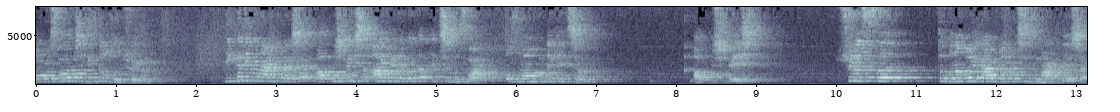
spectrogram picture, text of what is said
doğrusal bir şekilde uzatıyorum. Dikkat edin arkadaşlar, 65 ile aynı yere bakan açımız var. O zaman buradaki açım 65. Şurası tabana paralel bir doğru çizdim arkadaşlar.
